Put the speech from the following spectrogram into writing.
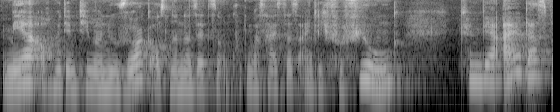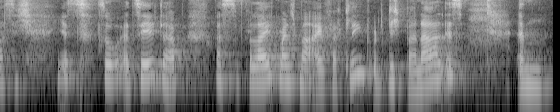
mehr auch mit dem Thema New Work auseinandersetzen und gucken, was heißt das eigentlich für Führung, können wir all das, was ich jetzt so erzählt habe, was vielleicht manchmal einfach klingt und nicht banal ist, ähm,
